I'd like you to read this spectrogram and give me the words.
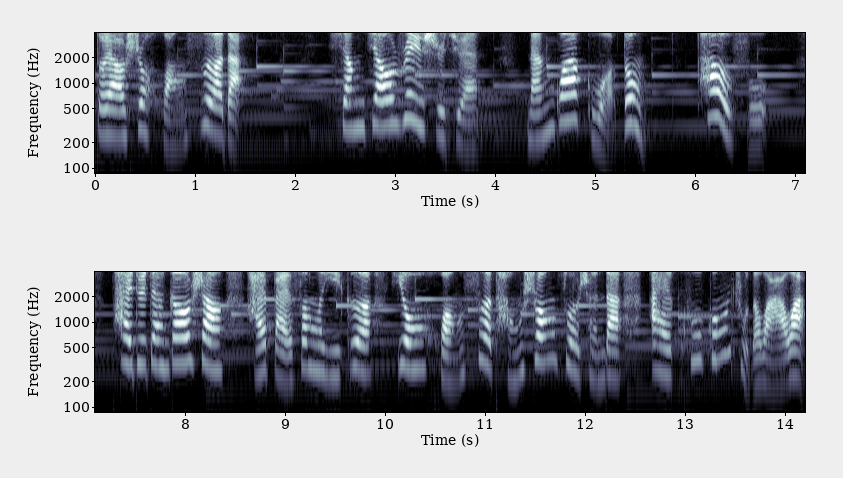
都要是黄色的。香蕉瑞士卷、南瓜果冻、泡芙，派对蛋糕上还摆放了一个用黄色糖霜做成的爱哭公主的娃娃。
